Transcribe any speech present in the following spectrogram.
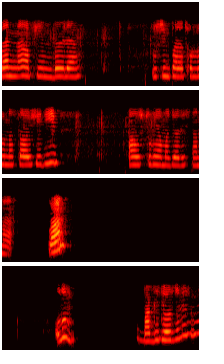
ben ne yapayım böyle Rus İmparatorluğu'na savaş edeyim. Avusturya Macaristan'a. Lan! Oğlum. Bug'ı gördünüz mü?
